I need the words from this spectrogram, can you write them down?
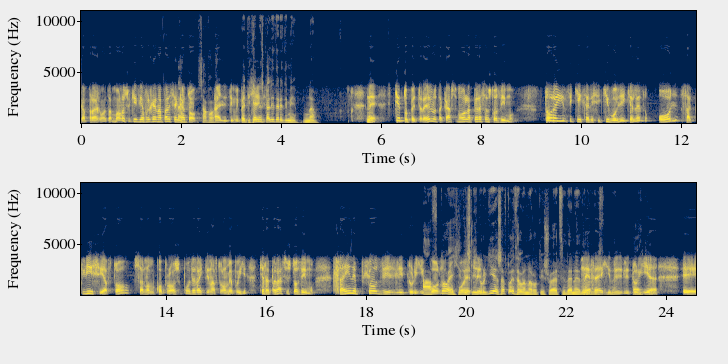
10 πράγματα μόνος σου και διαφορετικά είναι να πάρεις 100. Ναι, σαφώς. Άλλη τιμή Πετυχαίνεις πετυχαίνεις. καλύτερη τιμή. Ναι. Ναι, και το πετρέλαιο, τα καύσιμα όλα πέρασαν στο Δήμο. Τώρα ήρθε και η χαριστική βολή και λένε όλοι θα κλείσει αυτό σαν νομικό πρόσωπο, δεν θα έχει την αυτονομία που είχε και θα περάσει στο Δήμο. Θα είναι πιο δυσλειτουργικό να Αυτό το έχει πω έτσι. δυσλειτουργίες, αυτό ήθελα να ρωτήσω έτσι. Δεν είναι, Ναι, δηλαδή, θα έχει ναι. δυσλειτουργία, ε,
